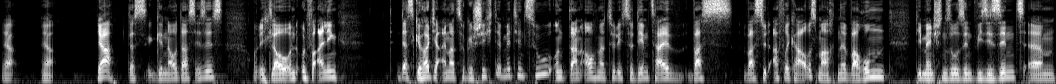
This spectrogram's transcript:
Ja, ja. Ja, das, genau das ist es. Und ich glaube, und, und vor allen Dingen, das gehört ja einmal zur Geschichte mit hinzu und dann auch natürlich zu dem Teil, was, was Südafrika ausmacht, ne? warum die Menschen so sind, wie sie sind. Ähm,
